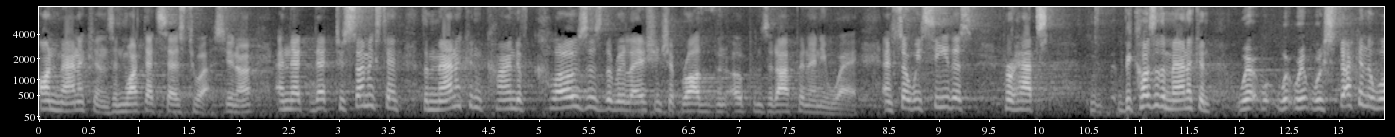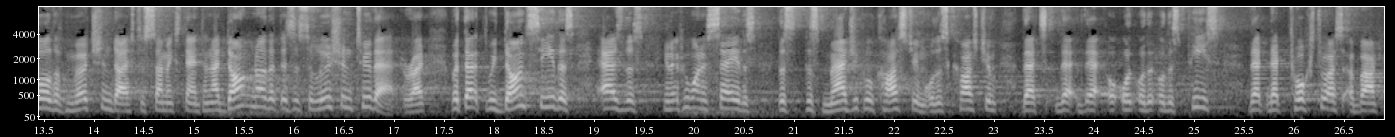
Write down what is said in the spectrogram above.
on mannequins and what that says to us, you know, and that, that to some extent the mannequin kind of closes the relationship rather than opens it up in any way. And so we see this perhaps because of the mannequin, we're, we're, we're, stuck in the world of merchandise to some extent. And I don't know that there's a solution to that, right? But that we don't see this as this, you know, if we want to say this, this, this magical costume or this costume that's, that, that, or, or, or this piece that, that talks to us about,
